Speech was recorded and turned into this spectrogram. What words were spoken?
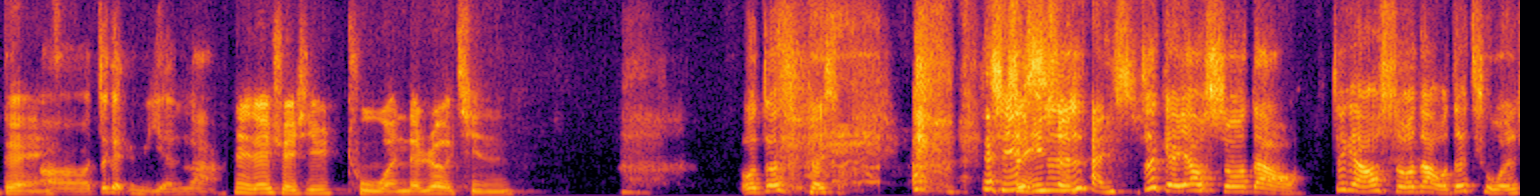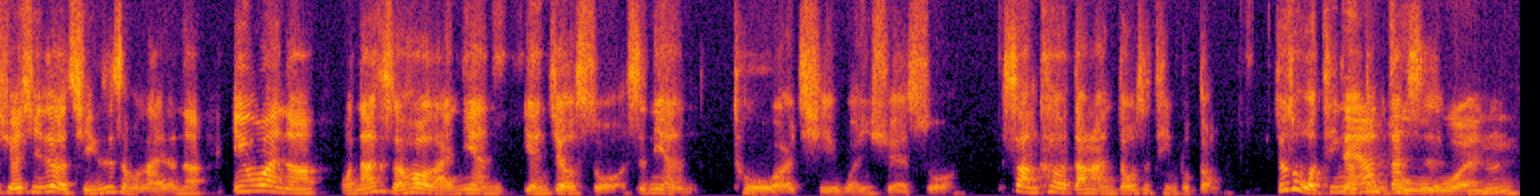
对，呃，这个语言啦，那你对学习土文的热情，我对学习，其实这个要说到，这个要说到我对土文学习热情是怎么来的呢？因为呢，我那个时候来念研究所是念土耳其文学所，上课当然都是听不懂，就是我听得懂，但是文，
